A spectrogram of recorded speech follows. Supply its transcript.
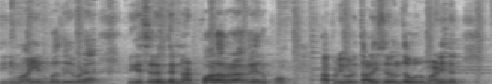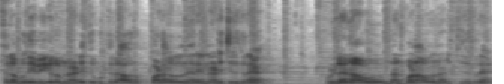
சினிமா என்பதை விட மிக சிறந்த நட்பாளராக இருப்போம். அப்படி ஒரு தலை சிறந்த ஒரு மனிதன் சில உதவிகளும் நடித்து கொடுத்துட்டு அவர் படங்களும் நிறைய நடிச்சிருக்கிறேன். வில்லனாகவும் நண்பனாகவும் நடிச்சிருக்கிறேன்.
